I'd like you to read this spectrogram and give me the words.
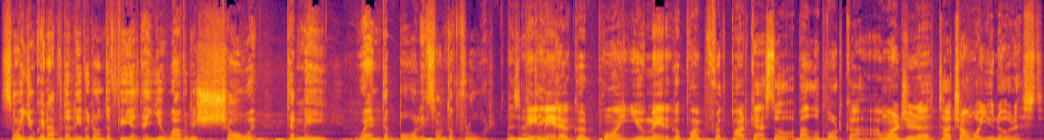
So you're gonna have to leave it on the field, and you have to show it to me when the ball is on the floor. As Pete made a good point. You made a good point before the podcast though about Lobotka. I wanted you to touch on what you noticed.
